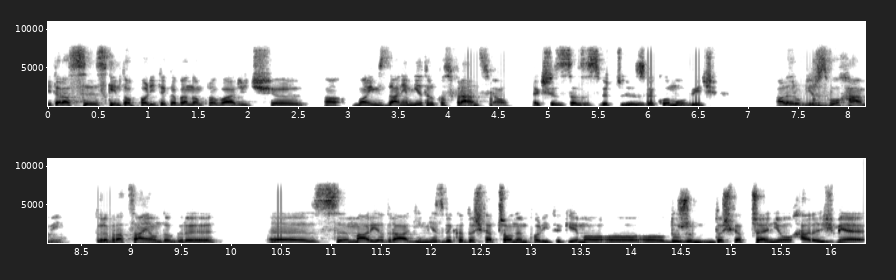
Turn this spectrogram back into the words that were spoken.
I teraz y, z kim tą politykę będą prowadzić? Y, no, moim zdaniem nie tylko z Francją, jak się zwykło mówić, ale również z Włochami, które wracają do gry y, z Mario Draghi, niezwykle doświadczonym politykiem o, o, o, dużym doświadczeniu, charyzmie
